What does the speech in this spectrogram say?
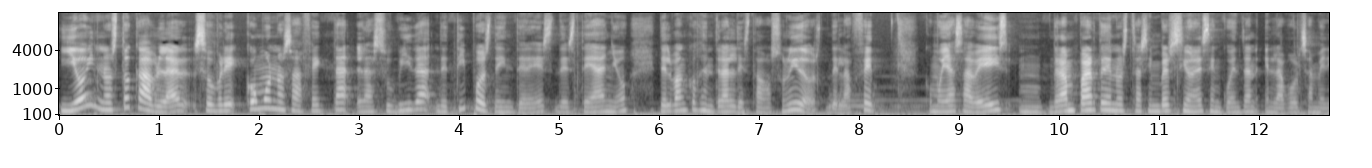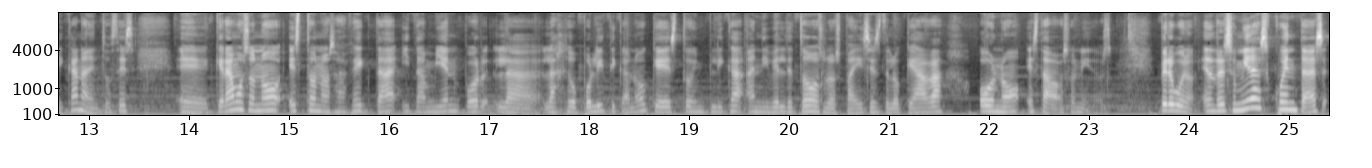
Y hoy nos toca hablar sobre cómo nos afecta la subida de tipos de interés de este año del Banco Central de Estados Unidos, de la Fed. Como ya sabéis, gran parte de nuestras inversiones se encuentran en la bolsa americana. Entonces, eh, queramos o no, esto nos afecta y también por la, geopolítica ¿no? que esto implica a nivel de todos los países, de lo que haga o no Estados Unidos. Pero bueno, en resumidas cuentas,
